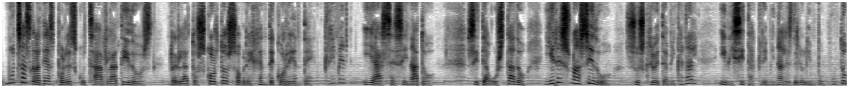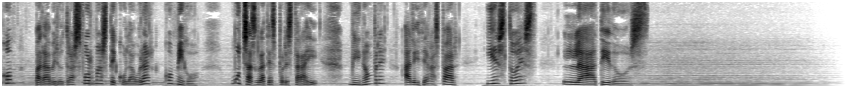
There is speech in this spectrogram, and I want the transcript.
Muchas gracias por escuchar Latidos, relatos cortos sobre gente corriente, crimen y asesinato. Si te ha gustado y eres un asiduo, suscríbete a mi canal y visita criminalesdelolimpo.com para ver otras formas de colaborar conmigo. Muchas gracias por estar ahí. Mi nombre, Alicia Gaspar, y esto es Latidos.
